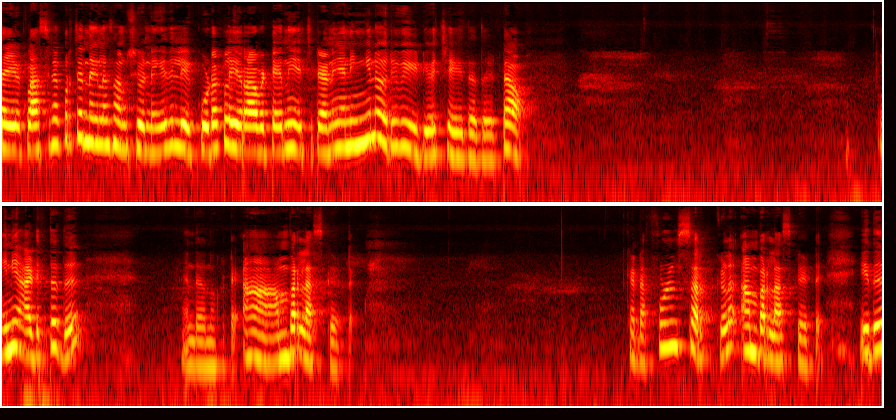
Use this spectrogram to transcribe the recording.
തയ്യൽ ക്ലാസ്സിനെ കുറിച്ച് എന്തെങ്കിലും സംശയം ഉണ്ടെങ്കിൽ ഇതിൽ കൂടെ ക്ലിയർ ആവട്ടെ എന്ന് വെച്ചിട്ടാണ് ഞാൻ ഇങ്ങനെ ഒരു വീഡിയോ ചെയ്തത് കേട്ടോ ഇനി അടുത്തത് എന്താ നോക്കട്ടെ? ആ അംബർല സ്കേർട്ട് കേട്ടോ ഫുൾ സർക്കിൾ അംബർല സ്കേർട്ട് ഇത്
